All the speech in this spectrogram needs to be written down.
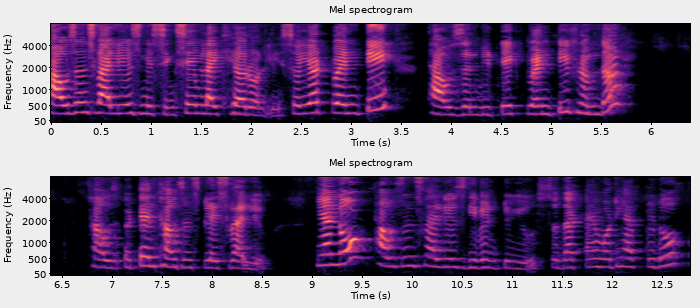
thousands value is missing. Same like here only. So here 20,000. We take 20 from the thousand, uh, 10 thousands place value. Here no thousands value is given to you. So that time what you have to do?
